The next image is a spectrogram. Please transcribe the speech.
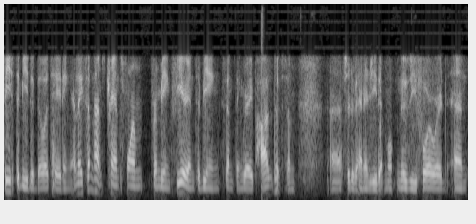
cease to be debilitating, and they sometimes transform from being fear into being something very positive, some uh, sort of energy that mo- moves you forward. And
